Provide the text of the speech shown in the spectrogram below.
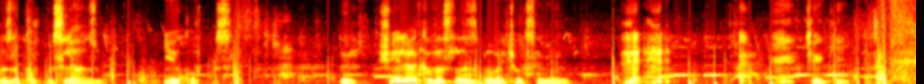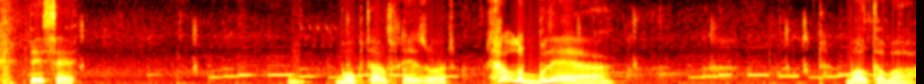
Fazla korkması lazım. Niye korkmasın? Dur. Şu eleman kafasına zıplamayı çok seviyorum. çok iyi. Neyse. Boktan fez var. Ya oğlum bu ne ya? Bal kabağı.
